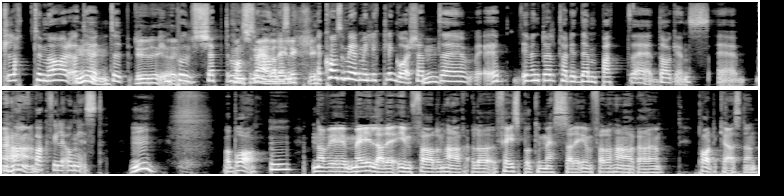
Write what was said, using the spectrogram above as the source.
glatt humör att jag typ Mm. Du, eh, impulsköpte massor av andra. dig lycklig. Mm. Jag konsumerade mig lycklig igår så att eh, eventuellt har det dämpat eh, dagens eh, bak bakfylleångest. Vad bra. När vi mejlade inför den här, eller Facebook-mässade inför den här eh, podcasten.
